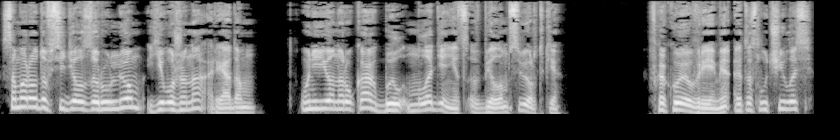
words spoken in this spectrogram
Самородов сидел за рулем, его жена рядом. У нее на руках был младенец в белом свертке. В какое время это случилось?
